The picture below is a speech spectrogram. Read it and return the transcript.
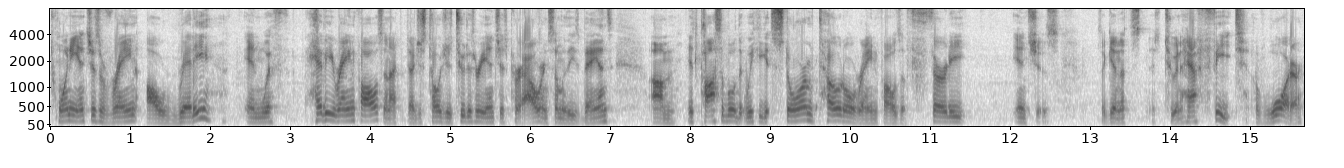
20 inches of rain already, and with heavy rainfalls, and I, I just told you two to three inches per hour in some of these bands. Um, it's possible that we could get storm total rainfalls of 30 inches. So again, that's, that's two and a half feet of water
